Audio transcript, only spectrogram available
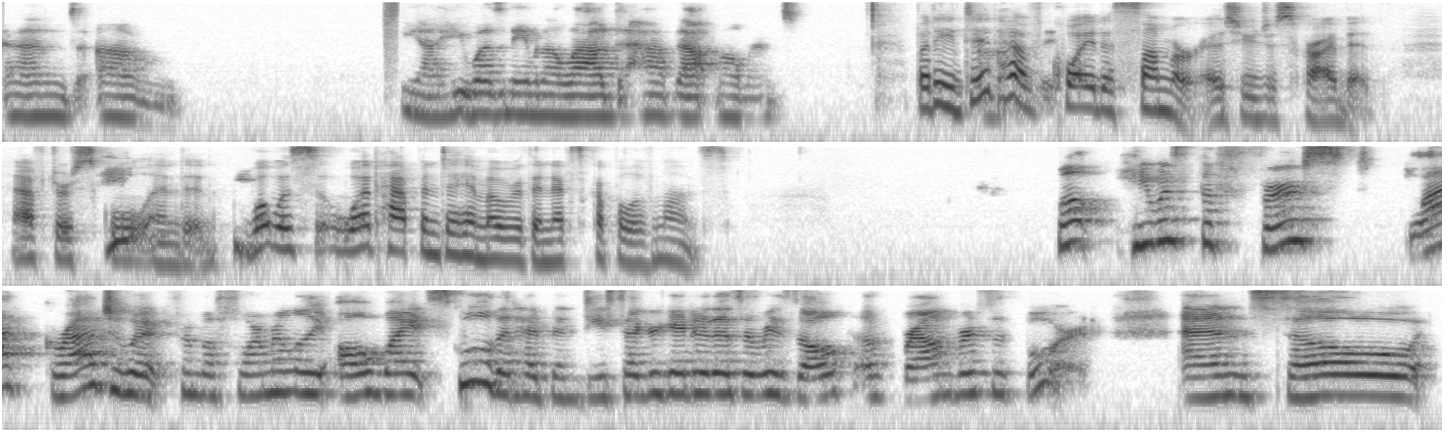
And um, yeah, he wasn't even allowed to have that moment. But he did have uh, quite a summer, as you describe it, after school ended. What was what happened to him over the next couple of months? Well, he was the first black graduate from a formerly all-white school that had been desegregated as a result of Brown versus Board, and so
